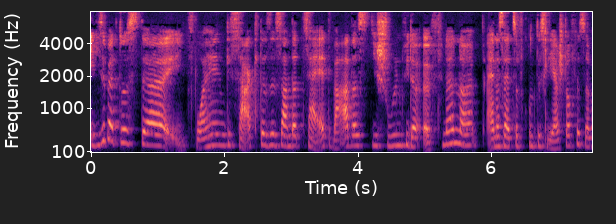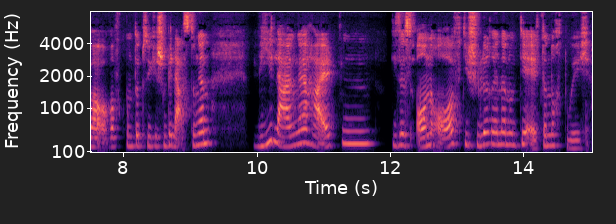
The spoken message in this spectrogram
Elisabeth, du hast äh, vorhin gesagt, dass es an der Zeit war, dass die Schulen wieder öffnen. Äh, einerseits aufgrund des Lehrstoffes, aber auch aufgrund der psychischen Belastungen. Wie lange halten dieses On-Off die Schülerinnen und die Eltern noch durch?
